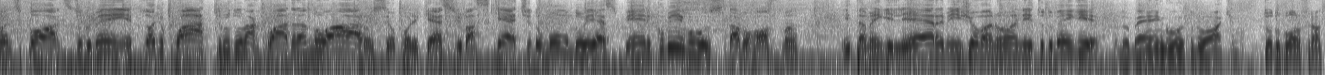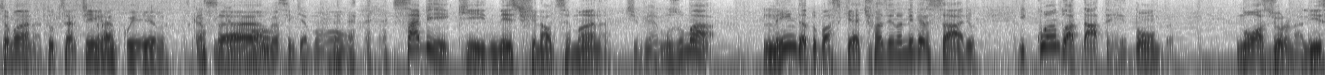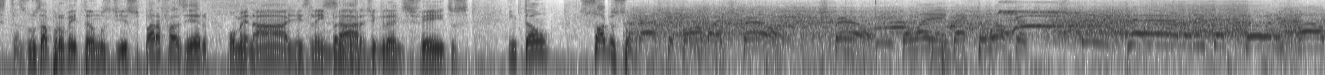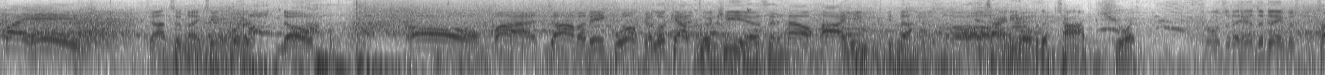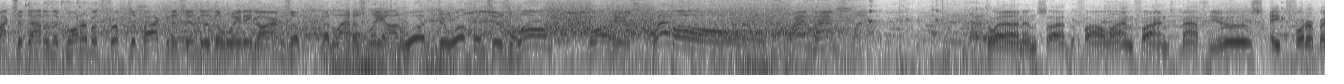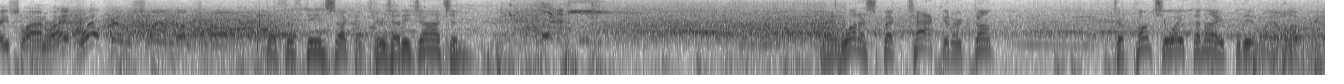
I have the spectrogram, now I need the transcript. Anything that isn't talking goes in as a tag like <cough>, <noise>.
Fã de esportes, tudo bem? Episódio 4 do Na Quadra no Ar, o seu podcast de basquete do mundo ESPN. Comigo, Gustavo Hoffman e também Guilherme Giovanoni. Tudo bem, Gui? Tudo bem, Gu, tudo ótimo. Tudo bom no final de semana? Tudo certinho? Tranquilo, descansando. Assim que é bom, assim que é bom. <laughs> Sabe que neste final de semana tivemos uma lenda do basquete fazendo aniversário. E quando a data é redonda, nós jornalistas nos aproveitamos disso para fazer homenagens, lembrar Sim. de grandes feitos. Então, sobe o som. Johnson, 19 footer. No. Oh my, Dominique Wilkins. Look how quick he is and how high he can get. <laughs> Oh. Tiny over the top is short. Throws it ahead to Davis. Tracks it down in the corner, but thrips it back, and it's into the waiting arms of Atlanta's Leon Wood to Wilkins, who's alone for his level. Wham bam slam. Glenn inside the foul line finds Matthews. Eight footer baseline right. Wilkins slam dunks it off. Oh, 15 seconds. Here's Eddie Johnson. And what a spectacular dunk to punctuate the night for the Atlanta Warriors.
